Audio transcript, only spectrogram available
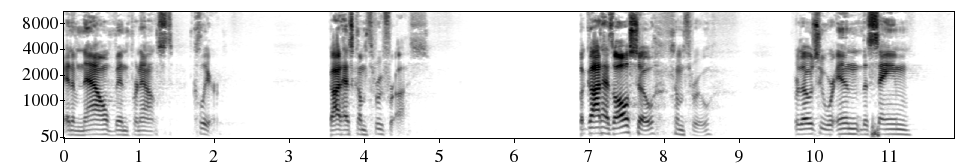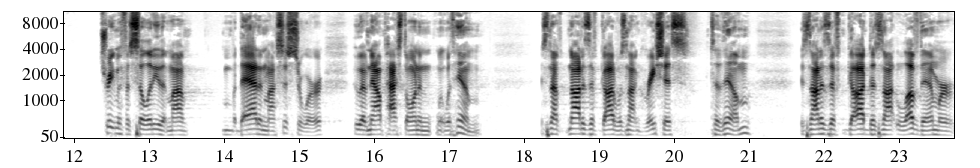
and have now been pronounced clear. God has come through for us. But God has also come through for those who were in the same treatment facility that my dad and my sister were, who have now passed on and went with him. It's not, not as if God was not gracious to them. It's not as if God does not love them or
